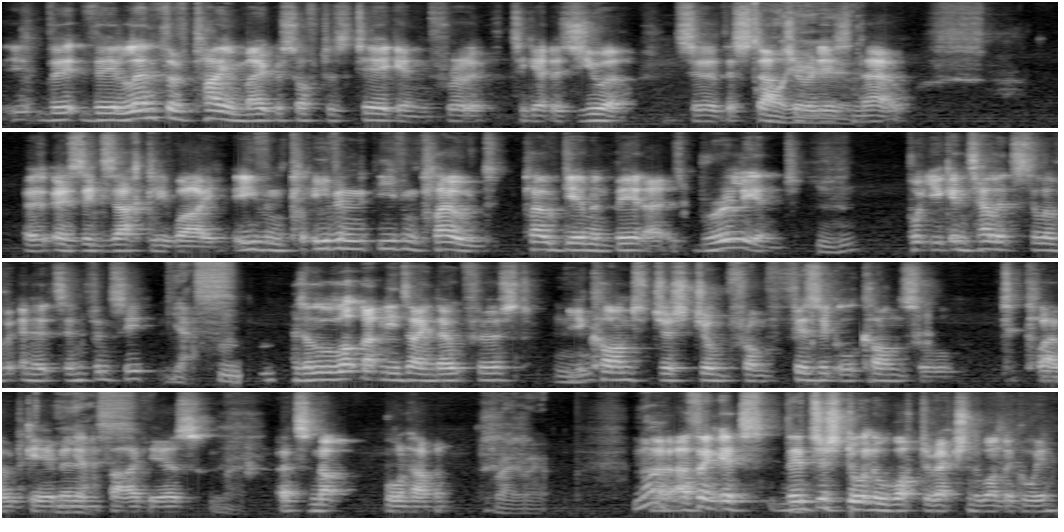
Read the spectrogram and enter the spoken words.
the the length of time Microsoft has taken for it to get Azure to the stature yeah, it yeah, is yeah. now is exactly why. Even even even cloud cloud gaming beta is brilliant, Mhm. but you can tell it's still in its infancy. Yes. Mm. There's a lot that needs ironed out 1st You Mhm. can't just jump from physical console to cloud gaming in five years. Right. That's not won't happen. Right. Right. No. Uh, I think it's they just don't know what direction they want to go in.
